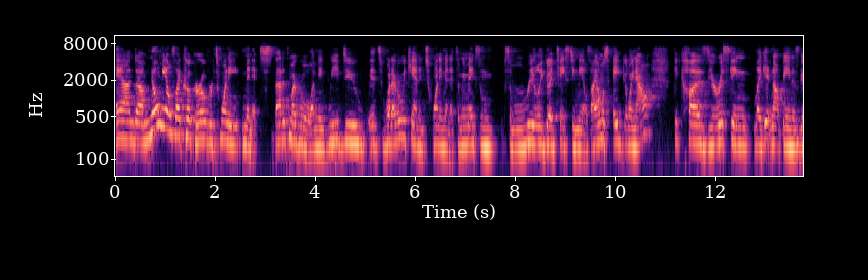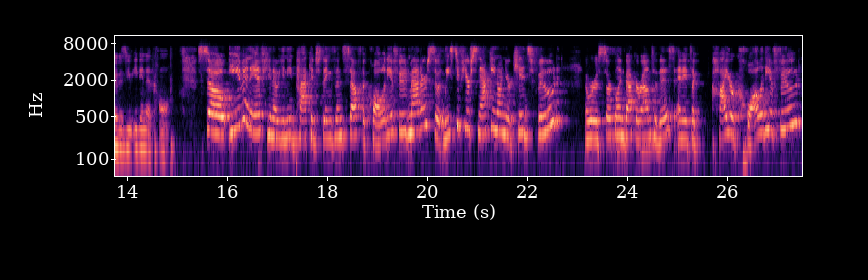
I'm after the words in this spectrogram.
And um, no meals I cook are over 20 minutes. That is my rule. I mean, we do it's whatever we can in 20 minutes, and we make some some really good tasty meals. I almost hate going out because you're risking like it not being as good as you eating it at home. So even if you know you need packaged things and stuff, the quality of food matters. So at least if you're snacking on your kids' food, and we're circling back around to this, and it's a higher quality of food,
